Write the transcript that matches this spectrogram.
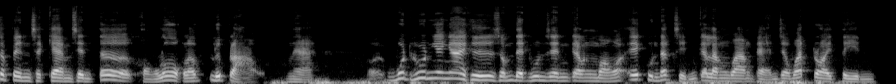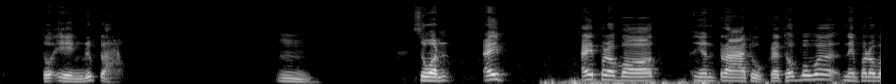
จะเป็นสแกมเซ็นเตอร์ของโลกแล้วหรือเปล่านะบุตรหุ้นง่าย ๆ คือสมเด็จฮุนเซนกำลังมองว่าเอ๊ะคุณทักษิณกำลังวางแผนจะวัดรอยตีนตัวเองหรือเปล่า อืม ส่วน ไอ้ไอ้พรบเงินตราถูกกระทบเพราะว่าในพรบ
